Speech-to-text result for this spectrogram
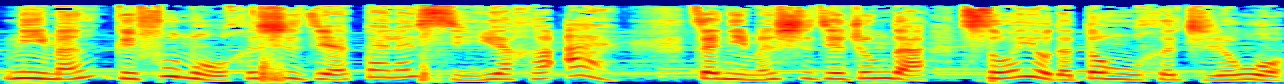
你们给父母和世界带来喜悦和爱。在你们世界中的所有的动物和植物，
